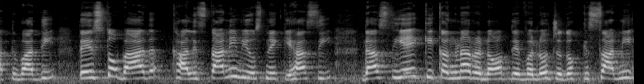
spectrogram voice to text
ਅੱਤਵਾਦੀ ਤੇ ਇਸ ਤੋਂ ਬਾਅਦ ਖਾਲਿਸਤਾਨੀ ਵੀ ਉਸਨੇ ਕਿਹਾ ਸੀ। ਦੱਸਦੀਏ ਕਿ ਕੰਗਣਾ ਰਣੌਤ ਦੇ ਵੱਲੋਂ ਜਦੋਂ ਕਿਸਾਨੀ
